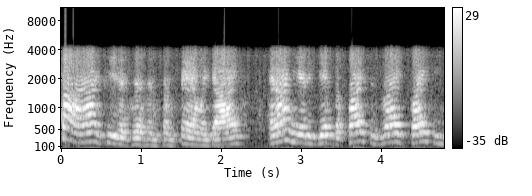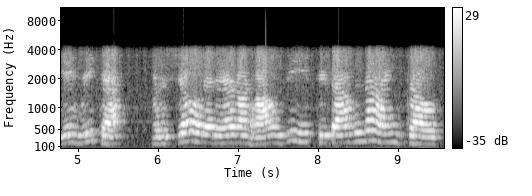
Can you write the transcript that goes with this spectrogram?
Hi, I'm Peter Griffin from Family Guy, and I'm here to give the Price is Right pricing game recap for the show that aired on Halloween Eve 2009. So,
